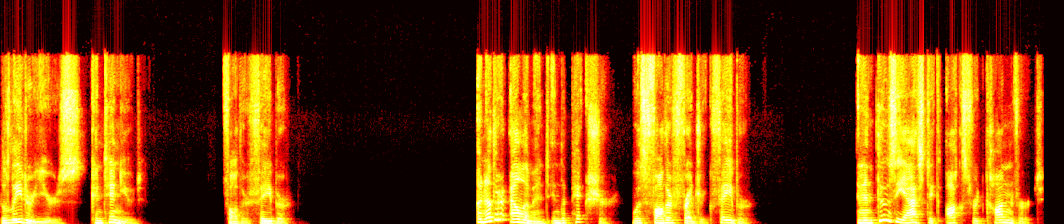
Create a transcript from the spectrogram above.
The later years continued. Father Faber. Another element in the picture was Father Frederick Faber, an enthusiastic Oxford convert,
